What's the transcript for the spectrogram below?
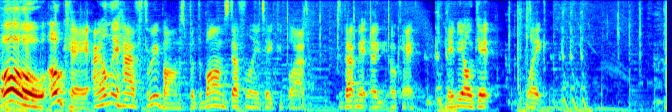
Oh, okay. I only have three bombs, but the bombs definitely take people out. Did that make... Uh, okay. Maybe I'll get, like... Uh,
